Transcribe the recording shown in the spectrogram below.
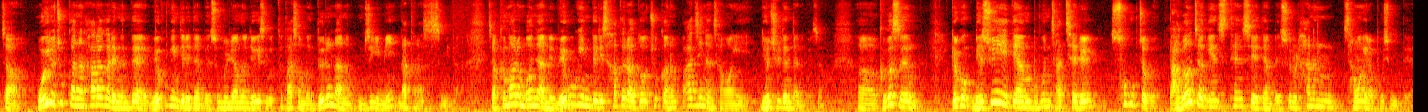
자 오히려 주가는 하락을 했는데 외국인들에 대한 매수 물량은 여기서부터 다시 한번 늘어나는 움직임이 나타났었습니다. 자 그 말은 뭐냐면 외국인들이 사더라도 주가는 빠지는 상황이 연출된다는 거죠. 어, 그것은 결국 매수에 대한 부분 자체를 소극적인 방어적인 스탠스에 대한 매수를 하는 상황이라고 보시면 돼요.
